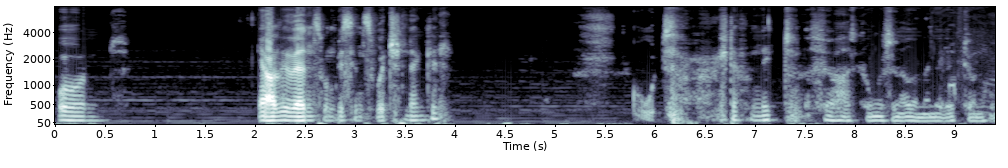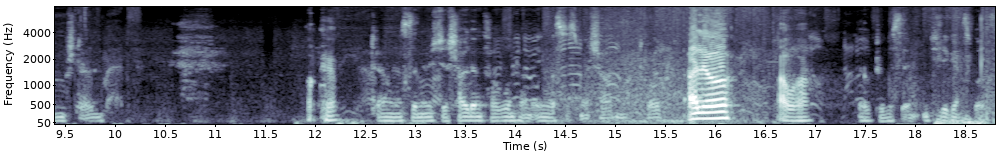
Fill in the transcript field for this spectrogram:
Und ja, wir werden so ein bisschen switchen, denke ich. Gut. Stefan nickt. Für ich dann aber meine Lektion noch umstellen. Okay. Da muss dann nämlich der Schalldämpfer runter und irgendwas, was mehr Schaden macht drauf. Hallo. Aua. Ja, du bist ein Intelligenzbot.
